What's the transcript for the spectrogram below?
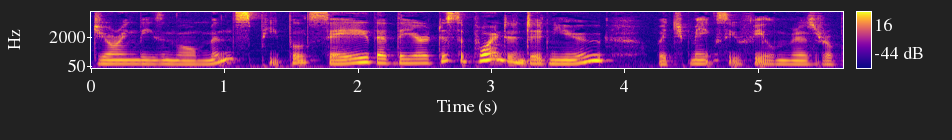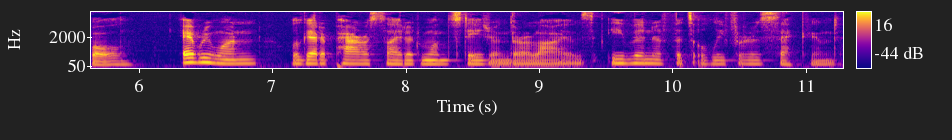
During these moments, people say that they are disappointed in you, which makes you feel miserable. Everyone will get a parasite at one stage in their lives, even if it's only for a second.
